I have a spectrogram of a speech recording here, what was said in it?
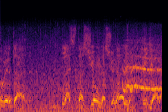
Verdad, la estación nacional de Yara.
